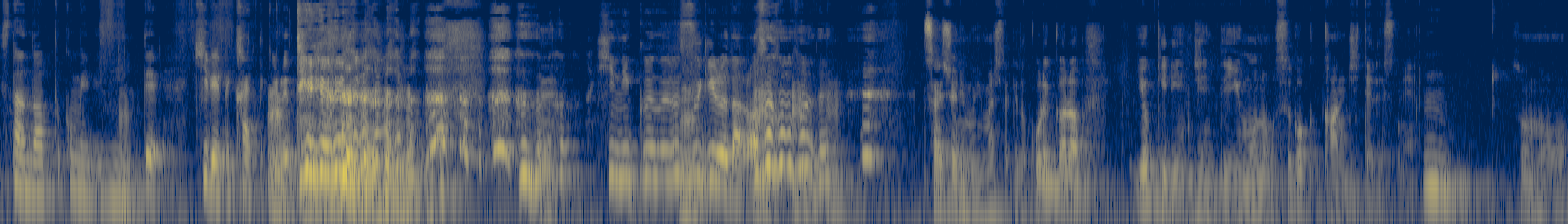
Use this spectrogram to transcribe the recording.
スタンドアップコメディに行って、キレて帰ってくるっていう、うん。ね。皮肉すぎるだろう。うんうんうう、ん。最初にも言いましたけどこれから良き隣人っていうものをすごく感じてですね。うん。その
